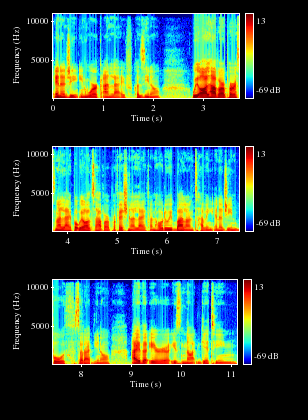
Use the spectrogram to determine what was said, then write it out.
energy in work and life because you know we all have our personal life but we also have our professional life and how do we balance having energy in both so that you know either area is not getting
